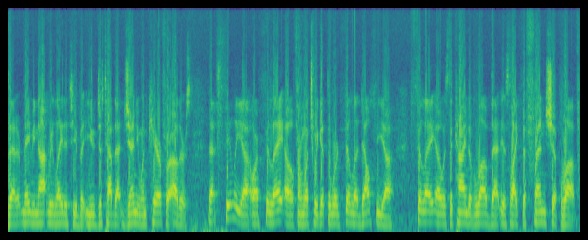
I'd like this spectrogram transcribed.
that are maybe not related to you, but you just have that genuine care for others. That philia or phileo, from which we get the word Philadelphia, phileo is the kind of love that is like the friendship love.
